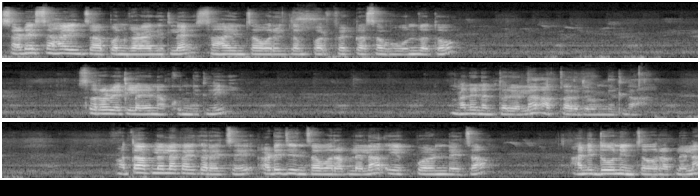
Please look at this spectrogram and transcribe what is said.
साडेसहा इंच आपण गळा घेतला आहे सहा इंचावर एकदम परफेक्ट असा होऊन जातो. सरळ एक लाईन आखून घेतली. आणि नंतर याला आकार देऊन घेतला. आता आपल्याला काय करायचं आहे अडीच इंचावर आपल्याला एक पॉईंट द्यायचा आणि दोन इंचावर आपल्याला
